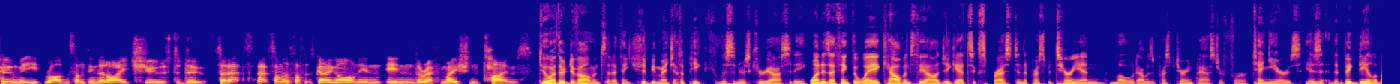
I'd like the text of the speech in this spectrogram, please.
to me rather than something that I choose to do. So that's that's some of the stuff that's going on in in the Reformation times. Two other developments that I think should be mentioned to pique listeners' curiosity. One is I think the way Calvin's theology gets expressed in the Presbyterian mode. I was a Presbyterian pastor for ten years. Is the big deal about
